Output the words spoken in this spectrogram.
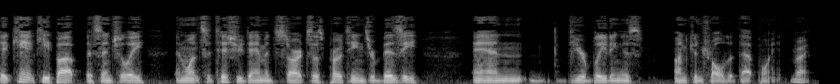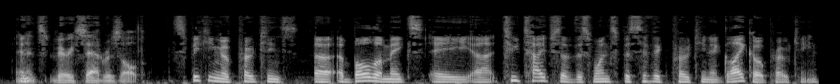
it can't keep up essentially. And once the tissue damage starts, those proteins are busy, and your bleeding is uncontrolled at that point. Right. and it's a very sad result. Speaking of proteins, uh, Ebola makes a uh, two types of this one specific protein, a glycoprotein,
